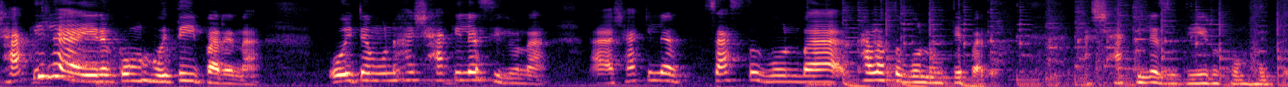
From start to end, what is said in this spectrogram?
শাকিলা এরকম হইতেই পারে না। ওইটা মনে হয় শাকিলা ছিল না। শাকিলার চাস্তো বোন বা খালাতো বোন হইতে পারে। শাকিলা যদি এরকম হইতো।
